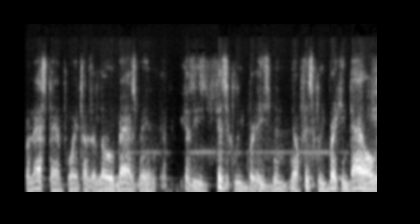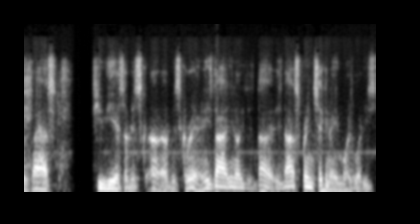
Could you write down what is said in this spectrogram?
from that standpoint in terms of load management because he's physically he's been you know physically breaking down over the last few years of his uh, of his career. And he's not you know he's not he's not a spring chicken anymore. He's what he's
